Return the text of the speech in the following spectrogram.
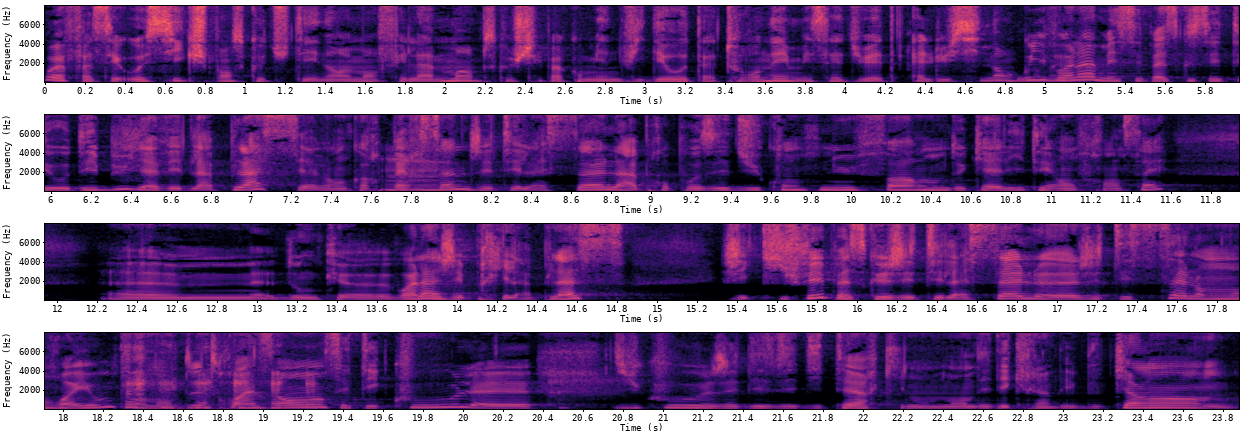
Ouais, enfin c'est aussi que je pense que tu t'es énormément fait la main parce que je sais pas combien de vidéos t'as tourné, mais ça a dû être hallucinant. Oui, voilà, mais c'est parce que c'était au début, il y avait de la place, il y avait encore mmh, personne. J'étais la seule à proposer du contenu, forme, de qualité en français. donc voilà, j'ai pris la place j'ai kiffé parce que j'étais la seule, euh, j'étais seule en mon royaume pendant deux trois ans. C'était cool. Euh, du coup, j'ai des éditeurs qui m'ont demandé d'écrire des bouquins.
